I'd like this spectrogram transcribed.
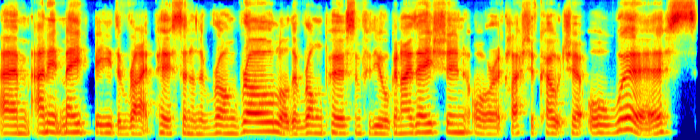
Um, and it may be the right person in the wrong role or the wrong person for the organization or a clash of culture or worse,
